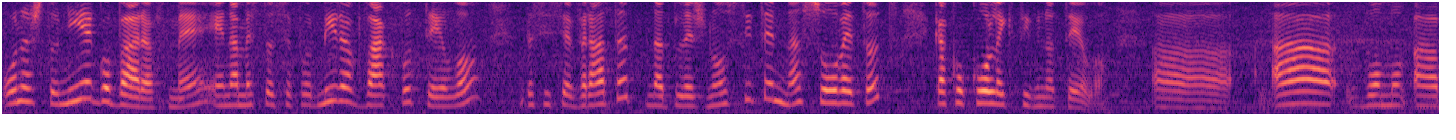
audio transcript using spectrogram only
она што ние го баравме е наместо да се формира вакво тело, да си се вратат надлежностите на советот како колективно тело. А, а, во, а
